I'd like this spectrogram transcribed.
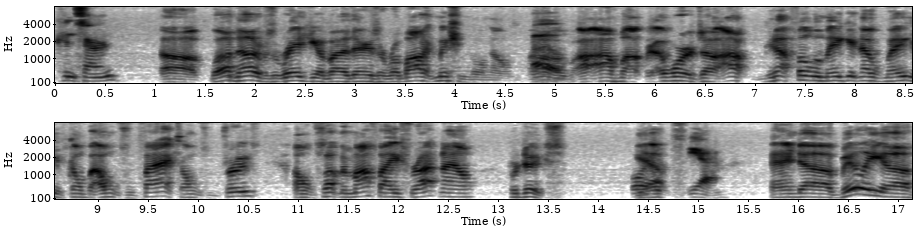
concern. Uh, well, no, it was a Reggie of uh, there's a robotic mission going on. Oh. Uh, I, am uh, words. Uh, I, you're not fooling me, getting over me. It's gonna. Be, I want some facts. I want some truth. I want something in my face right now. Produce. Or yeah. Else, yeah. And uh, Billy, uh,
